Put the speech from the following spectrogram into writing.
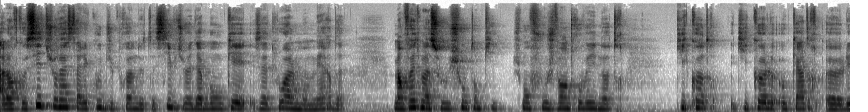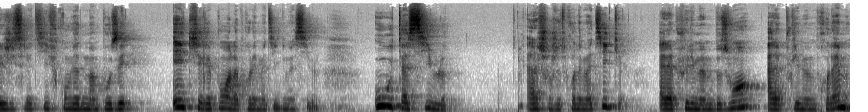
Alors que si tu restes à l'écoute du problème de ta cible, tu vas dire bon ok, cette loi elle m'emmerde, mais en fait ma solution, tant pis, je m'en fous, je vais en trouver une autre qui, colle au cadre euh, législatif qu'on vient de m'imposer et qui répond à la problématique de ma cible ou ta cible, a changé de problématique, elle a plus les mêmes besoins, elle a plus les mêmes problèmes,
